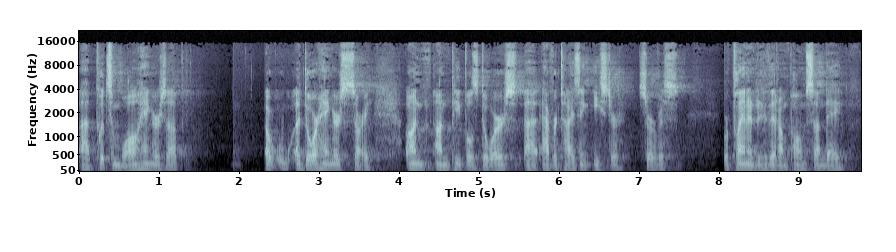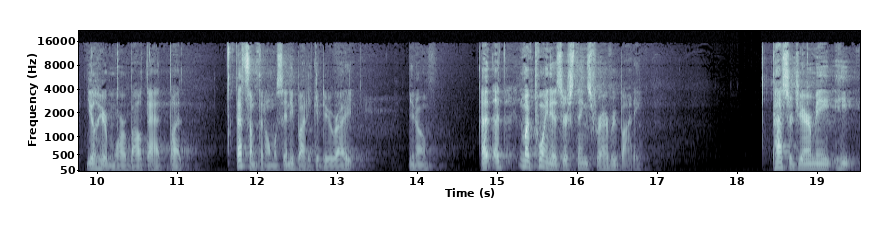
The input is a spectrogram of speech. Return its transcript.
uh, put some wall hangers up, uh, uh, door hangers, sorry, on, on people's doors uh, advertising Easter service. We're planning to do that on Palm Sunday. You'll hear more about that, but that's something almost anybody could do, right? You know, my point is there's things for everybody. Pastor Jeremy, he,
